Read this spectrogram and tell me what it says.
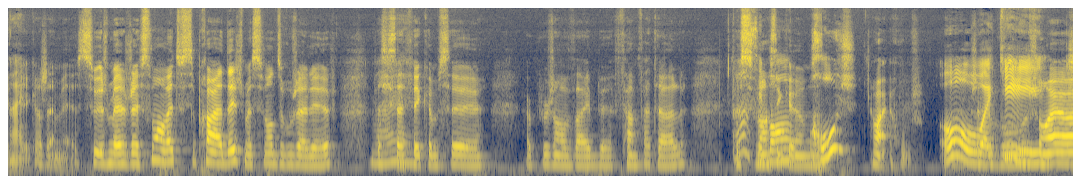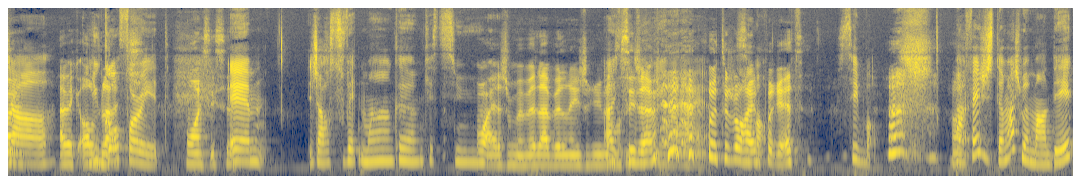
Ouais. Quand jamais. Je me je vais souvent mettre aussi première date, je mets souvent du rouge à lèvres. Parce que ça fait comme ça, euh, un peu genre vibe euh, femme fatale. Ah, Puis c'est souvent, bon. c'est comme. Rouge? Ouais, rouge. Oh, ok. ouais, ouais. Genre, Avec all you black. go for it. Ouais, c'est ça. Euh, genre sous-vêtements, comme, qu'est-ce que tu. Ouais, je me mets de la belle lingerie, là, on Ok, sait jamais. ouais. Faut toujours être bon. prête. C'est bon. Parfait. Justement, je me demandais,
